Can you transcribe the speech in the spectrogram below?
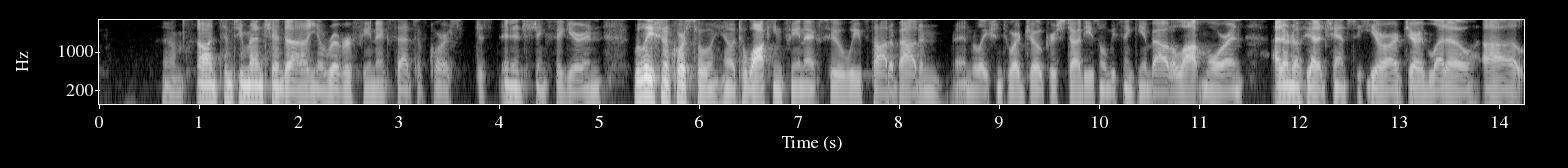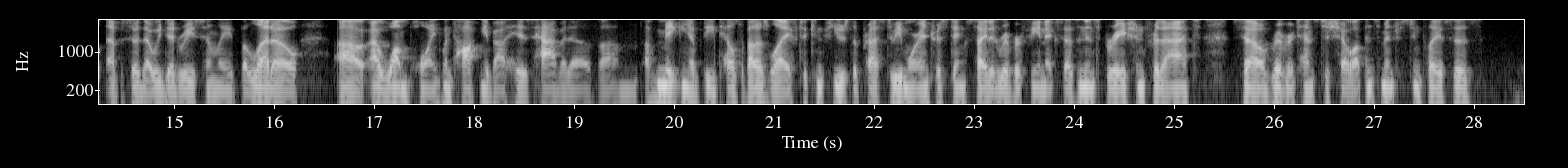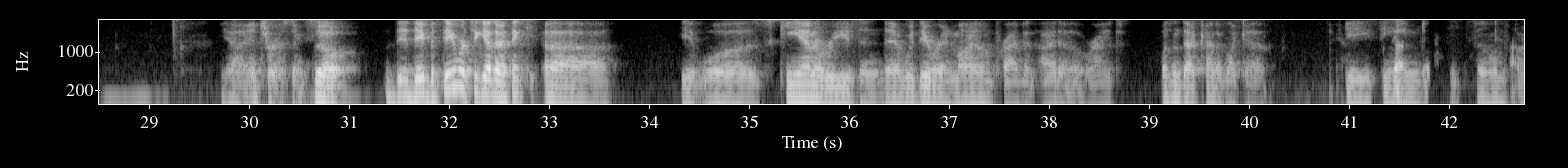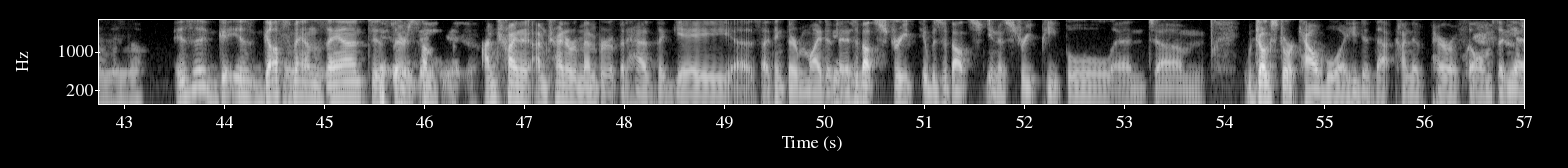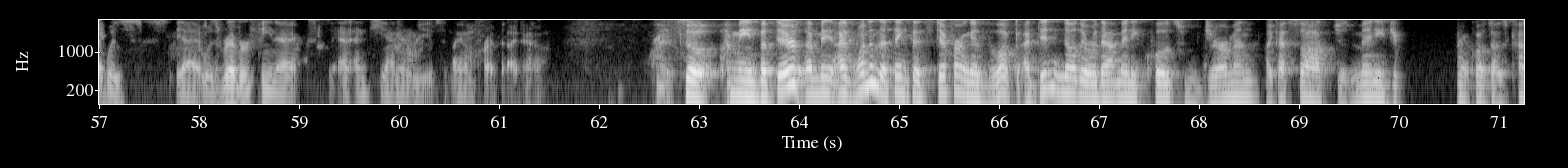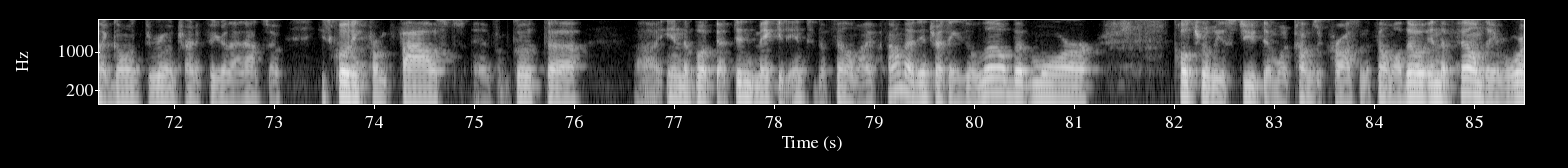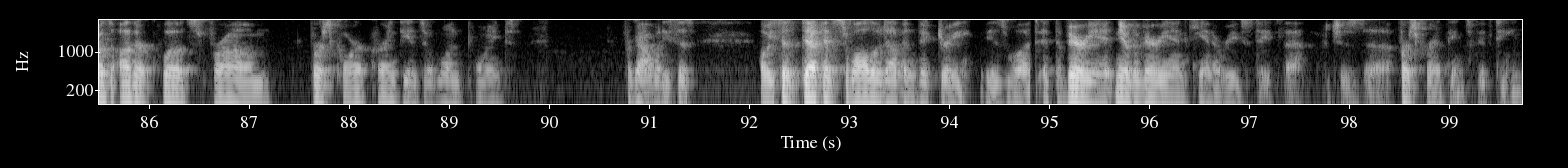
Um, oh, and since you mentioned, uh, you know, River Phoenix, that's of course just an interesting figure in relation, of course, to you know to Joaquin Phoenix, who we've thought about in, in relation to our Joker studies, and we'll be thinking about a lot more. And I don't know if you had a chance to hear our Jared Leto uh, episode that we did recently, but Leto, uh, at one point, when talking about his habit of um, of making up details about his life to confuse the press to be more interesting, cited River Phoenix as an inspiration for that. So River tends to show up in some interesting places. Yeah, interesting. So they, they but they were together. I think uh, it was Keanu Reeves and they were they were in my own private Idaho, right? Wasn't that kind of like a gay themed film? If I remember. Is it is Gus Van Sant? Is there some? I'm trying to I'm trying to remember if it had the gay. Uh, I think there might have been. It's about street. It was about you know street people and um, drugstore cowboy. He did that kind of pair of films. And yeah, it was yeah it was River Phoenix and, and Keanu Reeves in my own private Idaho. Right. So I mean, but there's I mean, I, one of the things that's different in the book. I didn't know there were that many quotes from German. Like I saw just many German quotes. I was kind of going through and trying to figure that out. So he's quoting from Faust and from Goethe uh, in the book that didn't make it into the film. I found that interesting. He's a little bit more culturally astute than what comes across in the film. Although in the film there was other quotes from First Corinthians at one point. Forgot what he says. Oh, he says death has swallowed up in victory is what at the very end, near the very end, Keanu Reeves states that, which is uh, First Corinthians 15.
